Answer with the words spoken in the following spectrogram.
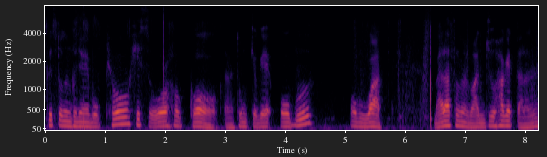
그 또는 그녀의 목표 his or her goal. 그 다음에 동격의 of, of what. 마라톤을 완주하겠다라는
